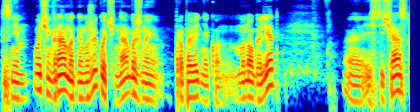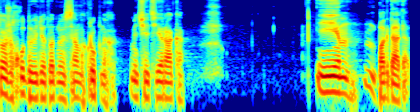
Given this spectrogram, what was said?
с ним. Очень грамотный мужик, очень набожный проповедник, он много лет. Э, и сейчас тоже худбу ведет в одной из самых крупных мечетей Ирака. И Багдада.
